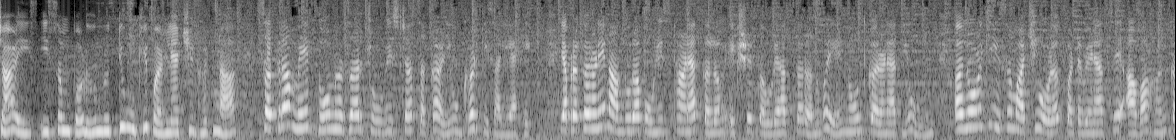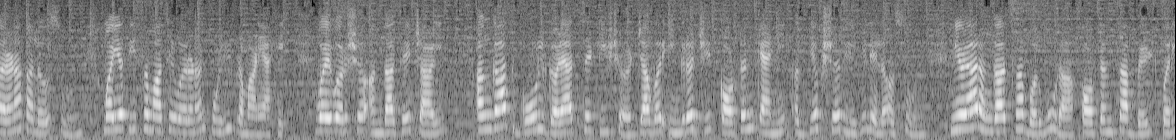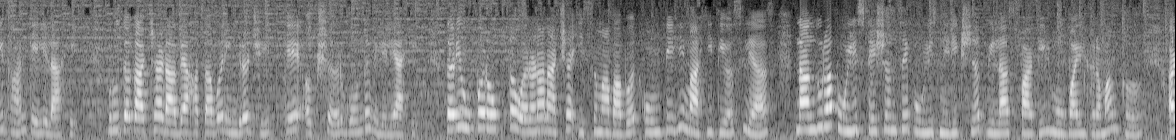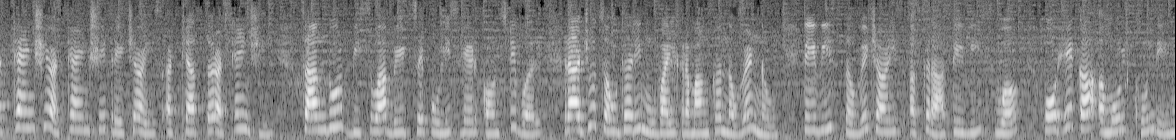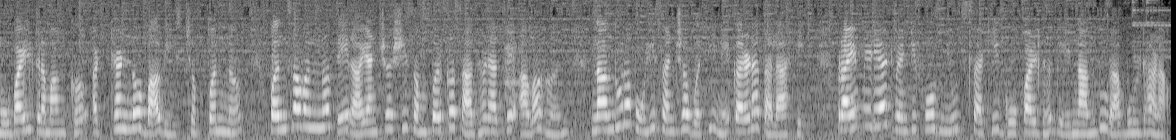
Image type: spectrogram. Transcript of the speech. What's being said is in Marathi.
चाळीस इसम पडून मृत्युमुखी पडल्याची घटना सतरा मे दोन हजार चोवीसच्या सकाळी उघडकीस आली आहे. या प्रकरणी नांदुरा पोलीस ठाण्यात कलम एकशे चौऱ्याहत्तर अन्वये नोंद करण्यात येऊन अनोळखी इसमाची ओळख पटविण्याचे आवाहन करण्यात आलं असून मयत इसमाचे वर्णन पुढीलप्रमाणे आहे. वय वर्ष अंदाजे चाळीस अंगात गोल गळ्याचे टी शर्ट ज्यावर इंग्रजीत कॉटन कॅनी अध्यक्षर लिहिलेलं असून निळ्या रंगाचा बरमुडा कॉटनचा बेल्ट परिधान केलेला आहे. मृतकाच्या डाव्या हातावर इंग्रजीत के अक्षर गोंदविलेले आहे. तरी उपरोक्त वर्णनाच्या इसमाबाबत कोणतीही माहिती असल्यास नांदुरा पोलीस स्टेशनचे पोलीस निरीक्षक विलास पाटील मोबाईल क्रमांक अठ्ठ्याऐंशी अठ्ठ्याऐंशी त्रेचाळीस अठ्ठ्याहत्तर अठ्ठ्याऐंशी चांदूर बिसवा बीडचे police head constable Raju Chaudhari mobile क्रमांक नव्याण्णव तेवीस चव्वेचाळीस अकरा तेवीस व पोहेका अमोल खोंदील मोबाईल क्रमांक अठ्ठ्याण्णव बावीस छप्पन्न पंचावन्न तेरा यांच्याशी संपर्क साधण्याचे आवाहन नांदुरा पोलिसांच्या वतीने करण्यात आलं आहे. प्राईम मीडिया ट्वेंटी फोर न्यूजसाठी गोपाल ढगे नांदुरा बुलढाणा.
